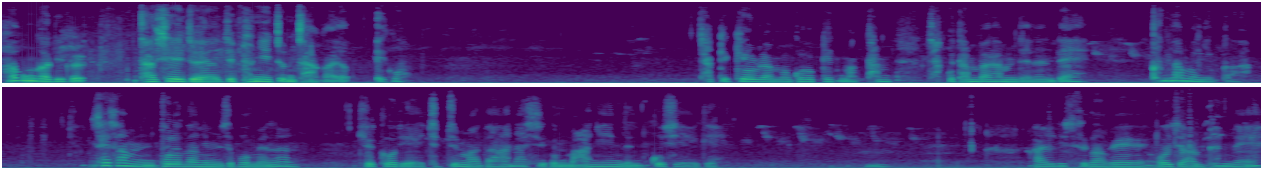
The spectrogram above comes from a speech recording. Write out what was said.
화분가리를 다시 해줘야지 분이 좀 작아요. 이거 작게 키우려면 그렇게 막 담, 자꾸 단발하면 되는데 큰 나무니까 새삼 돌아다니면서 보면은 길거리에 집집마다 하나씩은 많이 있는 꽃이에요 이게 음. 아이리스가 왜 어제 안 폈네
